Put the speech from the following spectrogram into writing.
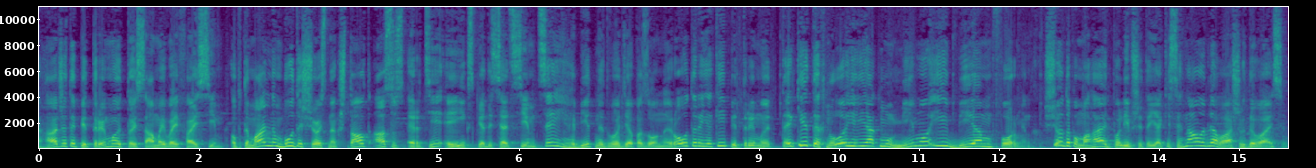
ваші гаджети підтримують той самий Wi-Fi 7. Оптимальним буде щось на кшталт Asus RT AX57. Це гігабітний дводіапазонний роутер, який підтримує такі технології, як MUMIMO і BM Forming, що допомагають поліпшити якість сигналу для ваших девайсів.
